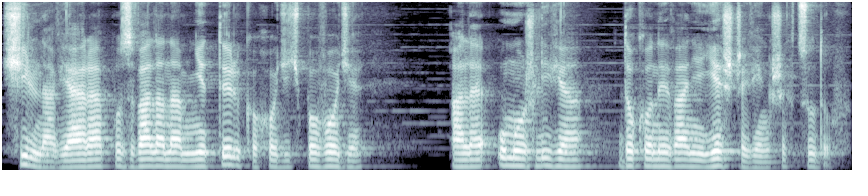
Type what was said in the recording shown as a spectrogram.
Silna wiara pozwala nam nie tylko chodzić po wodzie, ale umożliwia dokonywanie jeszcze większych cudów.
